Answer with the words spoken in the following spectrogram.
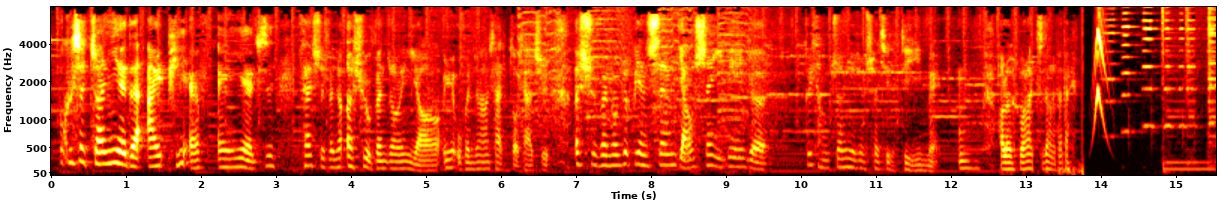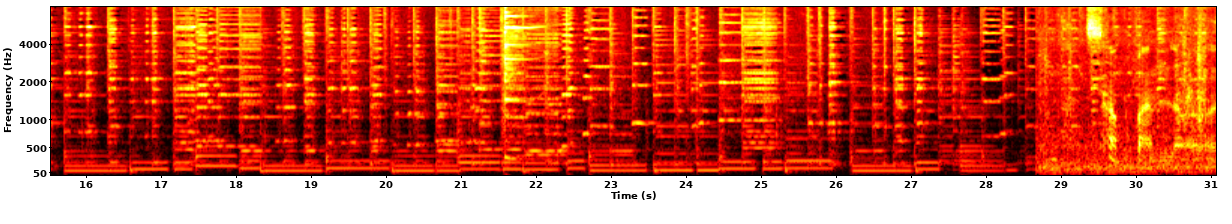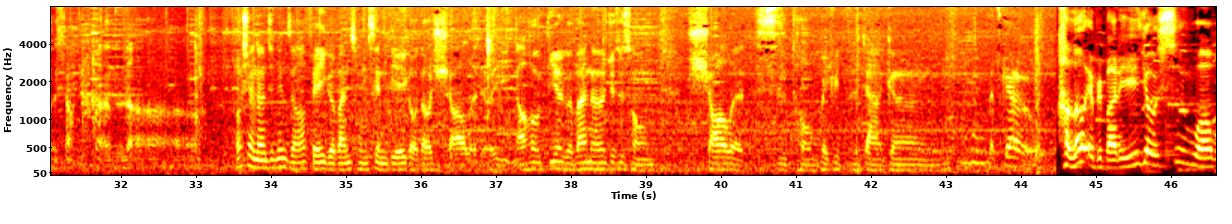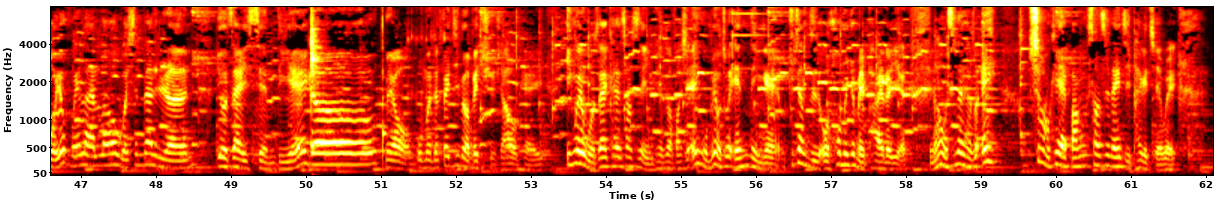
不愧是专业的 IPFA 耶，就是三十分钟、二十五分钟而已哦，因为五分钟要下走下去，二十五分钟就变身摇身一变一个非常专业又帅气的第一美。嗯，好了，我来知道了，拜拜。上班了，上班了。好险呢，今天只要飞一个班，从 San Diego 到 Charlotte 而已。然后第二个班呢，就是从 Charlotte 四通回去芝加哥。Let's go. Hello, everybody. 又是我，我又回来喽。我现在人又在 San Diego。没有，我们的飞机没有被取消，OK？因为我在看上次的影片之后，发现，哎，我没有做 ending，哎，就这样子，我后面就没拍了耶。然后我现在想说，哎，是否可以帮上次那一集拍个结尾？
